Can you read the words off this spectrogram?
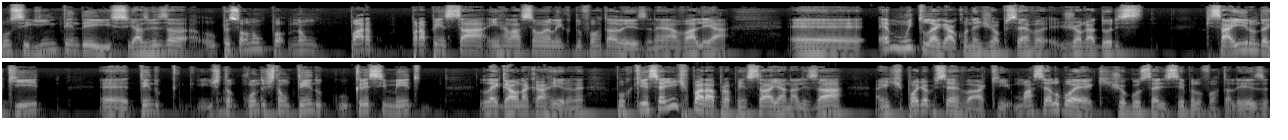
conseguir entender isso. E às vezes a, o pessoal não, não para para pensar em relação ao elenco do Fortaleza, né? Avaliar. É, é muito legal quando a gente observa jogadores que saíram daqui é, tendo estão, quando estão tendo o crescimento legal na carreira, né? Porque se a gente parar para pensar e analisar, a gente pode observar que o Marcelo Boeck jogou Série C pelo Fortaleza,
